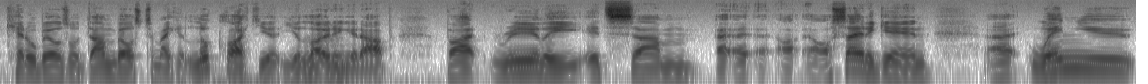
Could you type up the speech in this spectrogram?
kettlebells or dumbbells to make it look like you're, you're loading Mm. it up. But really, it's. Um, I, I, I- I'll say it again. Uh, when you,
